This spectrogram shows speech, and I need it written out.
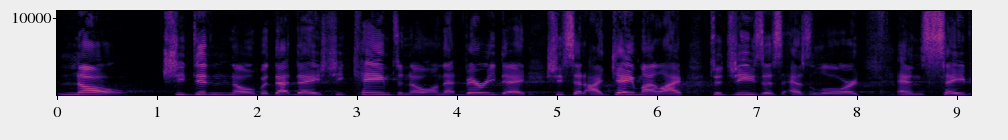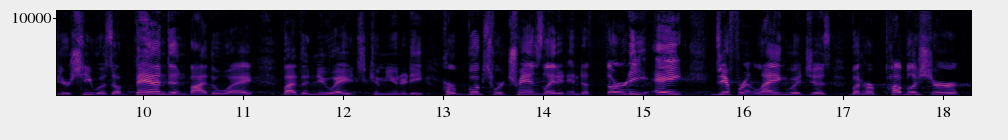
know. She didn't know, but that day she came to know. On that very day, she said, I gave my life to Jesus as Lord and Savior. She was abandoned, by the way, by the New Age community. Her books were translated into 38 different languages, but her publisher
